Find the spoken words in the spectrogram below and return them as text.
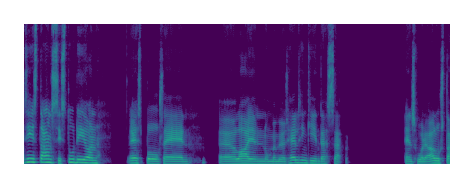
siis tanssistudion Espooseen, öö, laajennumme myös Helsinkiin tässä ensi vuoden alusta.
